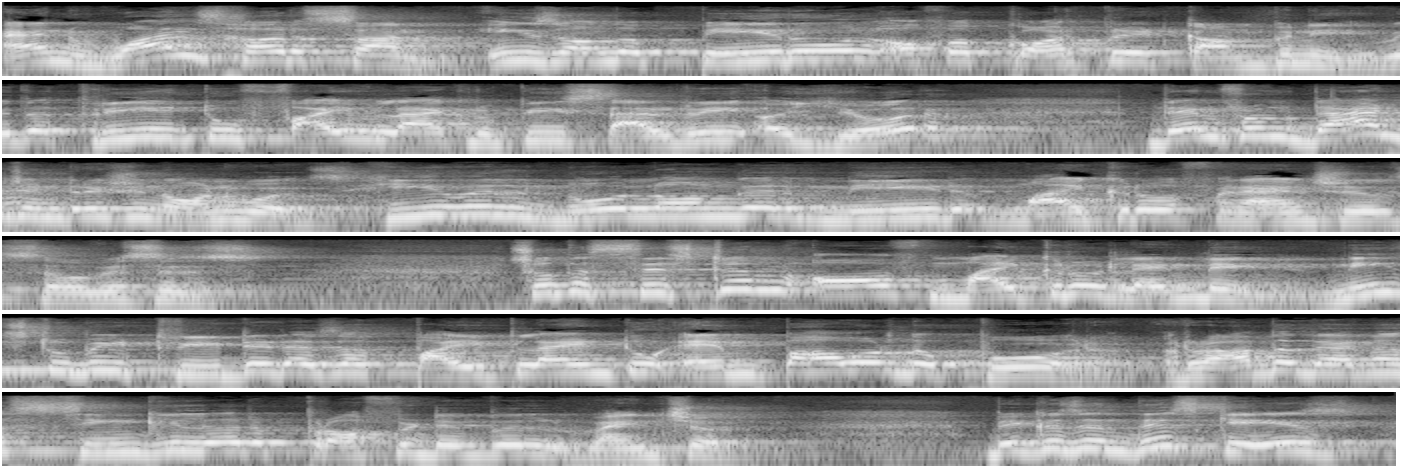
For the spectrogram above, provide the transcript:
And once her son is on the payroll of a corporate company with a 3 to 5 lakh rupees salary a year, then from that generation onwards, he will no longer need micro financial services. So the system of micro lending needs to be treated as a pipeline to empower the poor rather than a singular profitable venture. Because in this case,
